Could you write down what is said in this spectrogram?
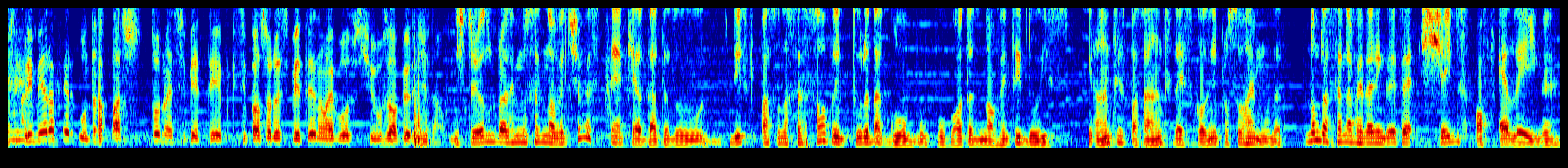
Primeira pergunta, passou no SBT? Porque se passou no SBT não é Ghost o nome original. Estreou no Brasil em 1990. Deixa eu ver se tem aqui a data do. Diz que passou na sessão Aventura da Globo, por volta de 92. Antes, passar antes da escolinha professor Raimunda. O nome da série, na verdade, em inglês é Shades of LA, né?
